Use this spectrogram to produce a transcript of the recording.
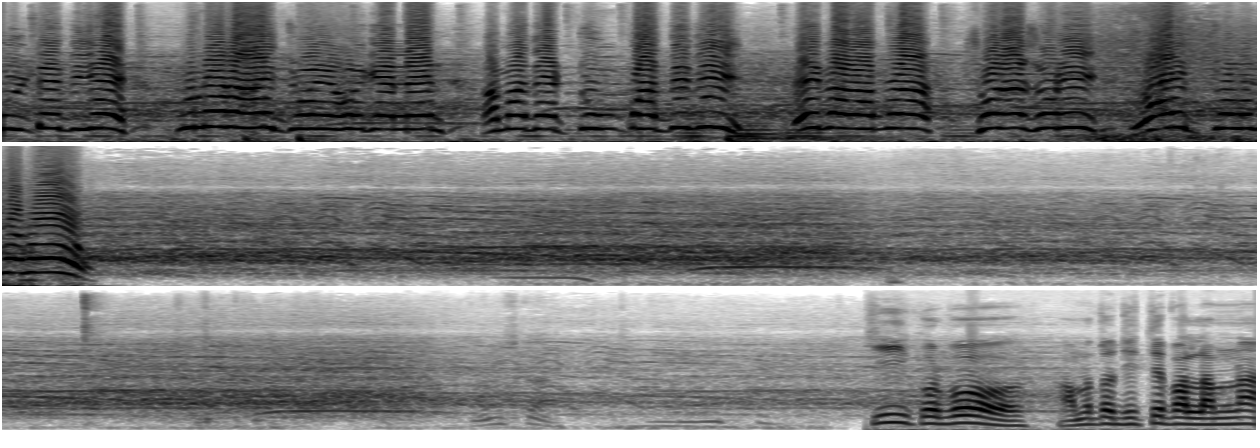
উল্টে দিয়ে পুনরায় জয়ী হয়ে গেলেন আমাদের টুম্পা দিদি। এইবার আমরা সরাসরি লাইভ চলে যাব। কি করব? আমরা তো জিততে পারলাম না।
